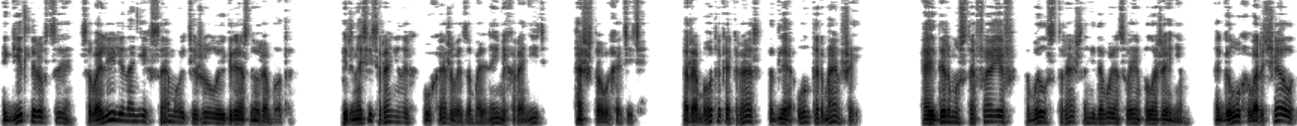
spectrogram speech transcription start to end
Гитлеровцы свалили на них самую тяжелую и грязную работу. Переносить раненых, ухаживать за больными, хоронить. А что вы хотите? Работа как раз для унтерменшей. Айдер Мустафаев был страшно недоволен своим положением, глухо ворчал,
